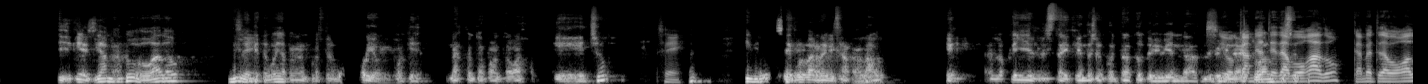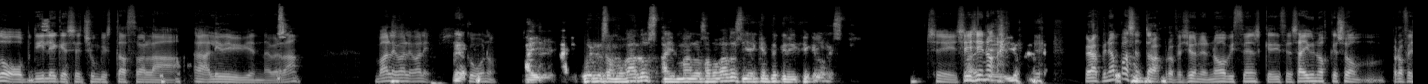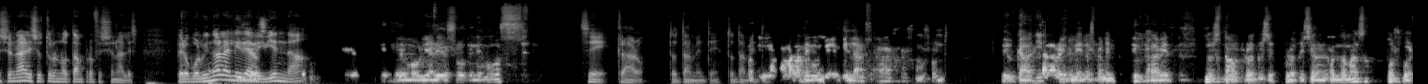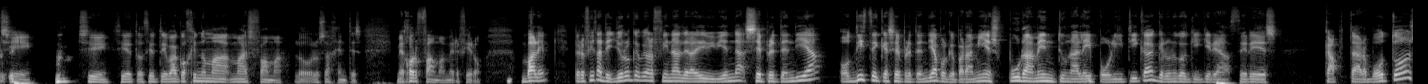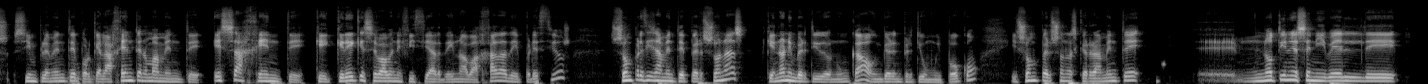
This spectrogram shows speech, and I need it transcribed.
si quieres, llama a tu abogado, dile Sí. que te voy a poner en puesto porque me has contratado para un trabajo que he hecho Sí. y se vuelve a revisar al lado. lo que ella le está diciendo es el contrato de vivienda. De sí, o cámbiate de abogado, cámbiate de abogado o dile que se eche un vistazo a la, ley de vivienda, ¿verdad? Vale, vale, vale. Qué bueno. Hay, buenos abogados, hay malos abogados y hay gente que dice que lo es. Sí, sí, sí, no. Pero al final pasa en todas las profesiones, ¿no, Vicens? Que dices, hay unos que son profesionales y otros no tan profesionales. Pero volviendo a la ley de vivienda. El inmobiliario solo tenemos. Sí, claro, totalmente, totalmente. Cada, cada, vez menos también. Cada vez nos estamos profesionalizando más, por suerte. Sí, sí, cierto, cierto. Y va cogiendo más, fama los agentes. Mejor fama, me refiero. Vale, pero fíjate, yo lo que veo al final de la ley de vivienda se pretendía, o dice que se pretendía, porque para mí es puramente una ley política, que lo único que quieren hacer es captar votos, simplemente porque la gente normalmente, esa gente que cree que se va a beneficiar de una bajada de precios, son precisamente personas que no han invertido nunca o han invertido muy poco y son personas que realmente eh, no tienen ese nivel de,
